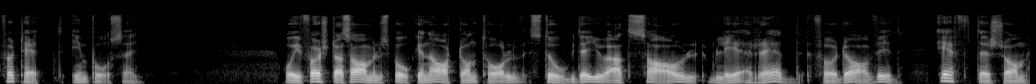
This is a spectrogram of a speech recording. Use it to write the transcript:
för tätt inpå sig. Och i första Samuelsboken 18.12 stod det ju att Saul blev rädd för David eftersom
